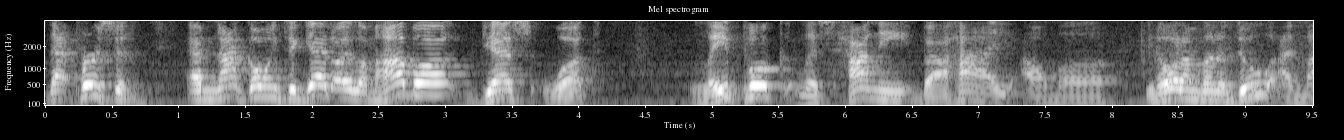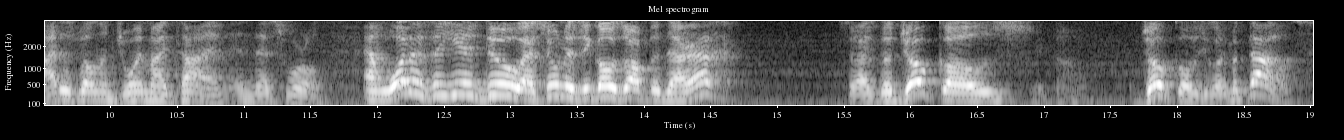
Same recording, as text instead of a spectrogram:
that person, am not going to get olam haba, guess what? Lepuk lishani bahai alma. You know what I'm going to do? I might as well enjoy my time in this world. And what does a yid do as soon as he goes off the derech? So as the joke goes. Joke goes, you go to McDonald's,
